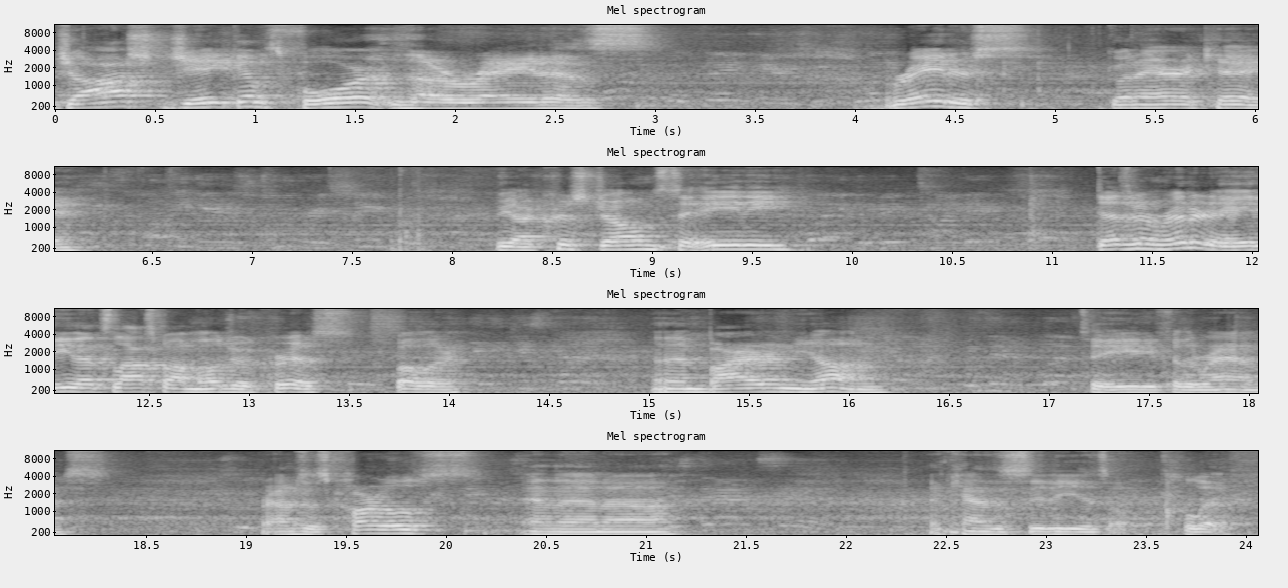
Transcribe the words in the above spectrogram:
Josh Jacobs for the Raiders. Raiders going to Eric K. We got Chris Jones to 80. Desmond Ridder to 80. That's last spot mojo Chris Butler. And then Byron Young to 80 for the Rams. Rams is Carlos. And then uh, Kansas City is Cliff.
